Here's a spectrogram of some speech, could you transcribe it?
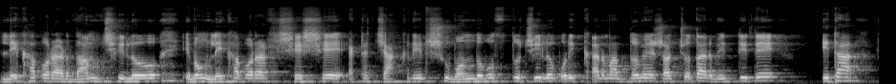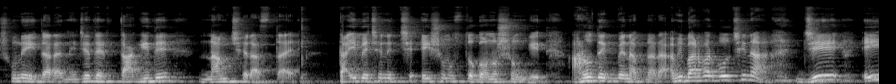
লেখাপড়ার দাম ছিল এবং লেখাপড়ার শেষে একটা চাকরির সুবন্দোবস্ত ছিল পরীক্ষার মাধ্যমে স্বচ্ছতার ভিত্তিতে। এটা শুনেই তারা নিজেদের তাগিদে নামছে রাস্তায়। তাই বেছে নিচ্ছে এই সমস্ত গণসঙ্গীত আরও দেখবেন আপনারা। আমি বারবার বলছি না যে এই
